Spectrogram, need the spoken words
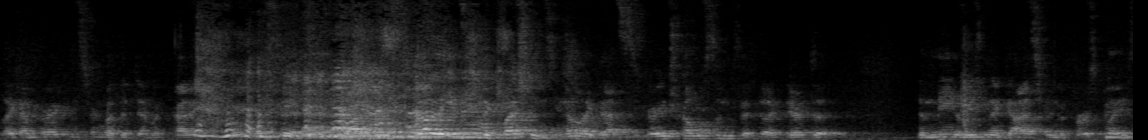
Like I'm very concerned about the democratic. no, even in the questions, you know, like that's very troublesome. Because I feel like they're the the main reason that got us here in the first place.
